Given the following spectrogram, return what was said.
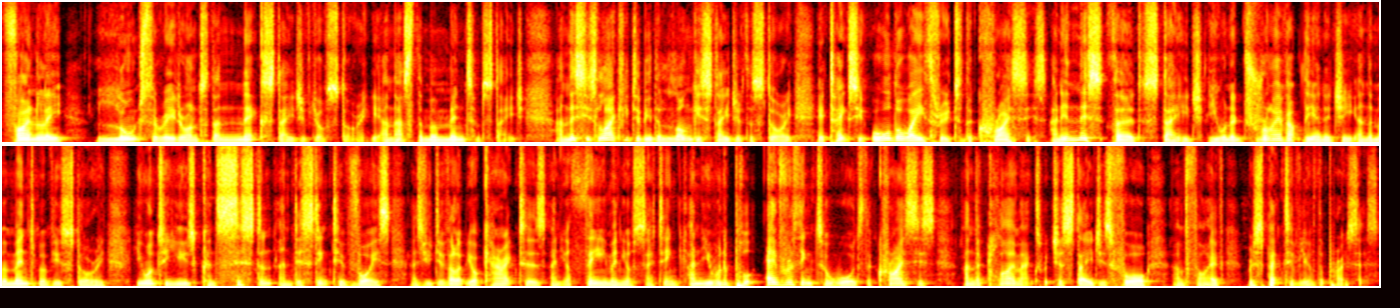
Finally, launch the reader onto the next stage of your story, and that's the momentum stage. And this is likely to be the longest stage of the story. It takes you all the way through to the crisis. And in this third stage, you want to drive up the energy and the momentum of your story. You want to use consistent and distinctive voice as you develop your characters and your theme and your setting. And you want to pull everything towards the crisis and the climax, which are stages four and five, respectively, of the process.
